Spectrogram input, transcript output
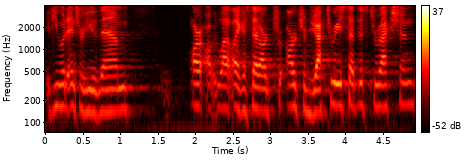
If you would interview them, our, like I said, our, our trajectory is set this direction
